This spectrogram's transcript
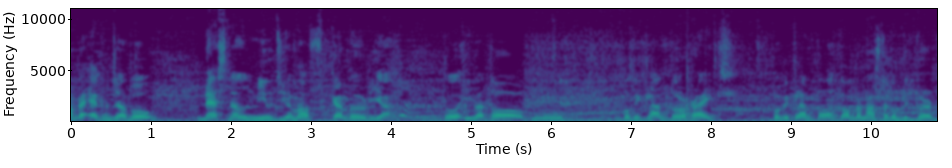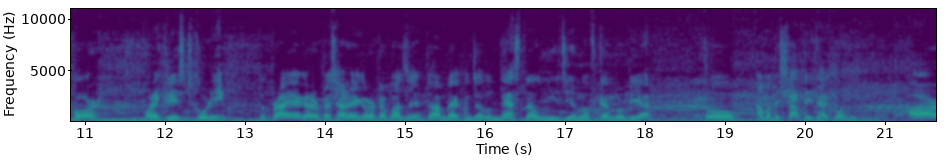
আমরা এখন যাব ন্যাশনাল মিউজিয়াম অফ ক্যাম্বোডিয়া তো এবার তো খুবই ক্লান্ত রাইট খুবই ক্লান্ত। তো আমরা নাস্তা কমপ্লিট করার পর অনেক রেস্ট করি। তো প্রায় এগারোটা, সাড়ে এগারোটা বাজে। তো আমরা এখন যাব ন্যাশনাল মিউজিয়াম অফ ক্যাম্বোডিয়া তো আমাদের সাথেই থাকুন। আর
